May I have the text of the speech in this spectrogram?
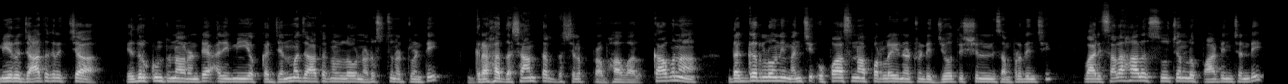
మీరు జాతకరీత్యా ఎదుర్కొంటున్నారంటే అది మీ యొక్క జన్మ జాతకంలో నడుస్తున్నటువంటి గ్రహ దశాంతర దశల ప్రభావాలు. కావున దగ్గరలోని మంచి ఉపాసనాపరులైనటువంటి జ్యోతిష్యుల్ని సంప్రదించి వారి సలహాలు సూచనలు పాటించండి.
